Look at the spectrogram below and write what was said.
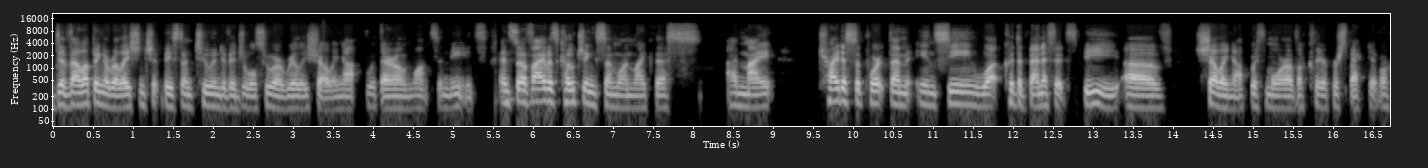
developing a relationship based on two individuals who are really showing up with their own wants and needs. And so if I was coaching someone like this, I might try to support them in seeing what could the benefits be of showing up with more of a clear perspective or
